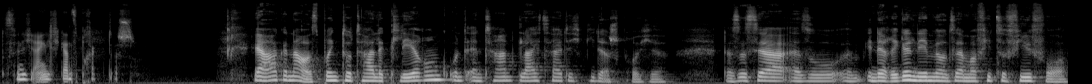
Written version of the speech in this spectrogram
Das finde ich eigentlich ganz praktisch. Ja, genau. Es bringt totale Klärung und enttarnt gleichzeitig Widersprüche. Das ist ja, also ähm, in der Regel nehmen wir uns ja immer viel zu viel vor.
